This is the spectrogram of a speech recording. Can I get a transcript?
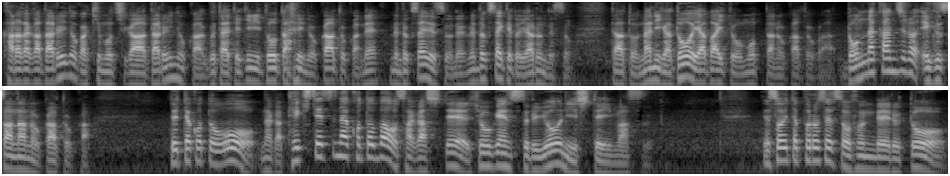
体がだるいのか気持ちがだるいのか、具体的にどうだるいのかとかね、めんどくさいですよね。めんどくさいけどやるんですよ。で、あと何がどうやばいと思ったのかとか、どんな感じのエグさなのかとか、といったことを、なんか適切な言葉を探して表現するようにしています。で、そういったプロセスを踏んでいると、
